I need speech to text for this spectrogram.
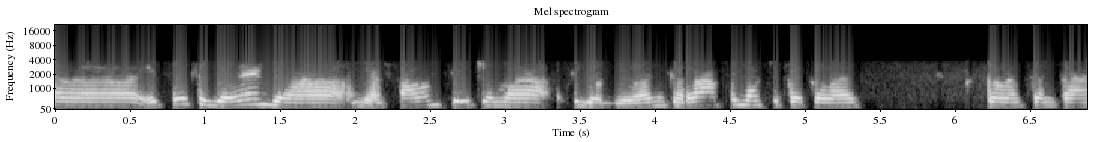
eh, itu sebenarnya nggak nggak setahun sih, cuma tiga bulan karena aku masuk ke kelas kelas tentang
